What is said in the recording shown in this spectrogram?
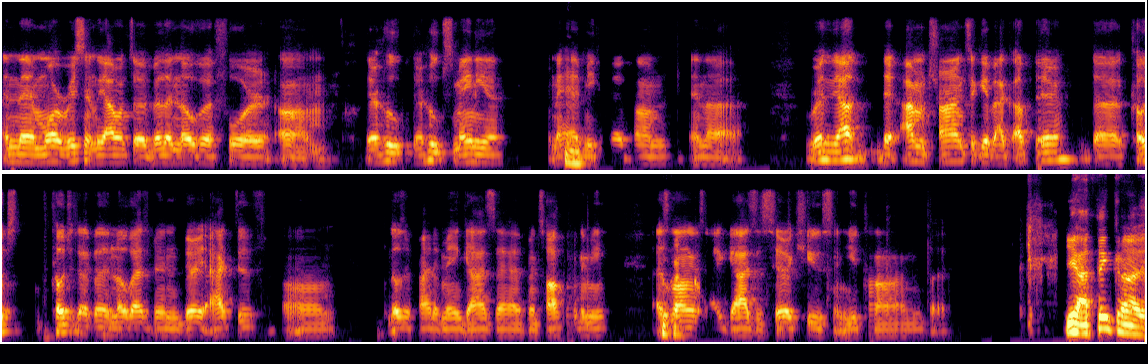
And then more recently, I went to Villanova for um, their hoop their hoops mania, and they had hmm. me come. And uh, really, out that I'm trying to get back up there. The coach coaches at Villanova has been very active. Um, those are probably the main guys that have been talking to me, as okay. long as like guys at Syracuse and UConn. But yeah, I think uh,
